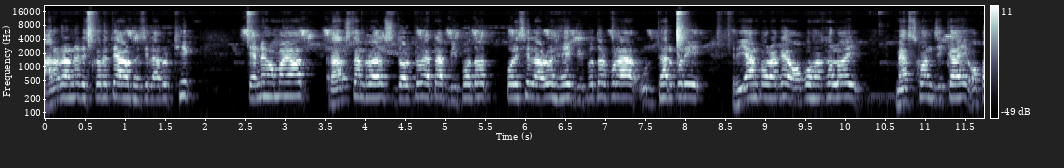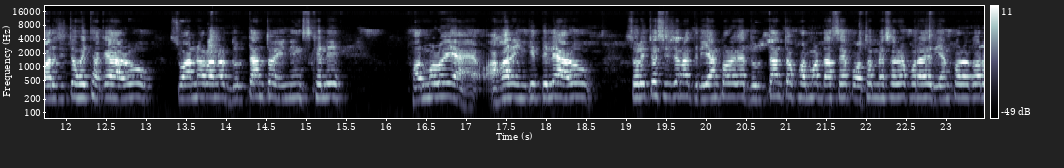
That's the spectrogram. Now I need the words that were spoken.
বাৰ ৰাণৰ স্ক'ৰতে আউট হৈছিল আৰু ঠিক তেনে সময়ত ৰাজস্থান ৰয়েলছ দলটো এটা বিপদত পৰিছিল আৰু সেই বিপদৰ পৰা উদ্ধাৰ কৰি ৰিয়ান পৰাগে অৱশেষলৈ মেচখন জিকাই অপৰাজিত হৈ থাকে আৰু চুৱান্ন ৰানৰ দুৰ্দান্ত ইনিংছ খেলি ফৰ্মলৈ অহাৰ ইংগিত দিলে আৰু চলিত ছিজনত ৰিয়ান পৰাগে দুৰ্দান্ত ফৰ্মত আছে। প্ৰথম মেচৰে পৰাই ৰিয়ান পৰাগৰ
